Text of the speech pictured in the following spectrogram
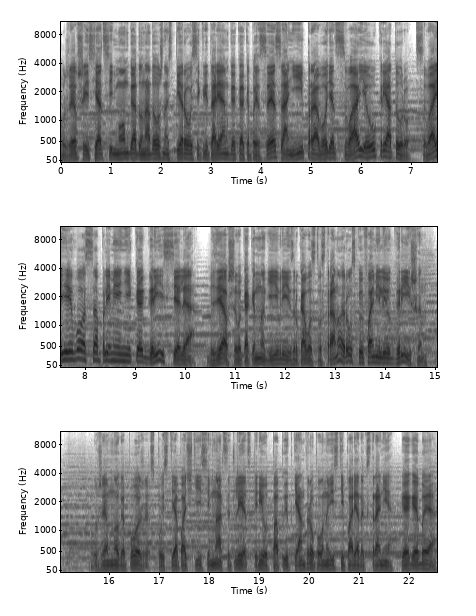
Уже в 67 году на должность первого секретаря МГК КПСС они проводят свою креатуру, своего соплеменника Грисселя – взявшего, как и многие евреи из руководства страной, русскую фамилию Гришин. Уже много позже, спустя почти 17 лет, в период попытки Андропова навести порядок в стране, КГБ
